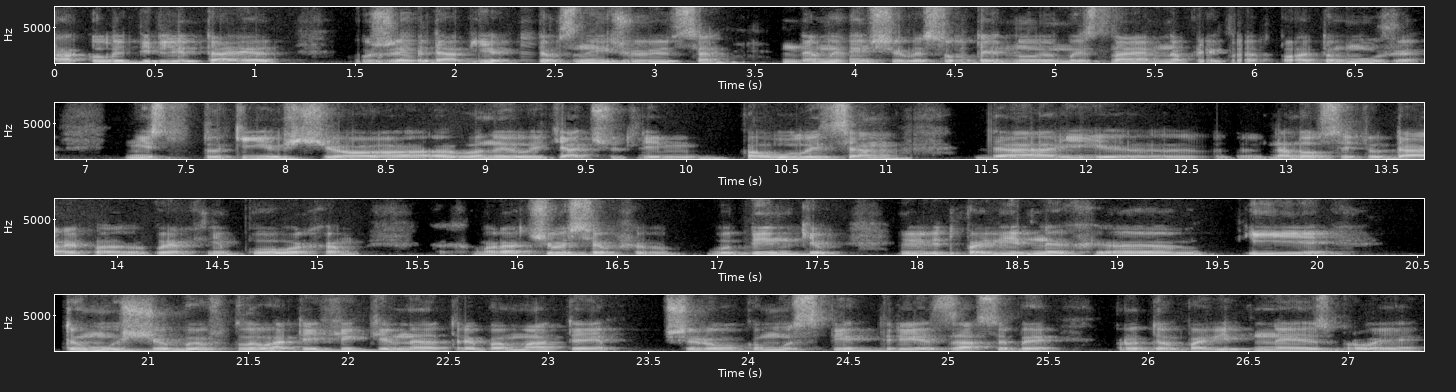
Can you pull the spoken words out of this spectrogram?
А коли підлітають вже до об'єктів, знижуються на менші висоти. Ну і ми знаємо, наприклад, по тому ж місту Київ, що вони летять чуть ли по вулицям, да і е, наносять удари по верхнім поверхам хмарочосів, будинків відповідних. Е, І тому, щоб впливати ефективно, треба мати в широкому спектрі засоби протиповітряної зброї,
